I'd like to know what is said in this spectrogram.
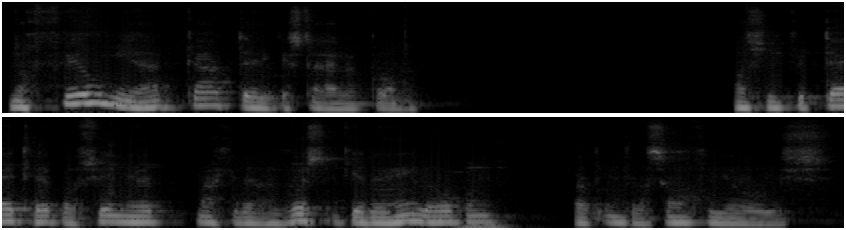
nog veel meer kaarttekenstijlen kom. Als je een keer tijd hebt of zin hebt, mag je daar rustig een keer doorheen lopen wat interessant voor jou is.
